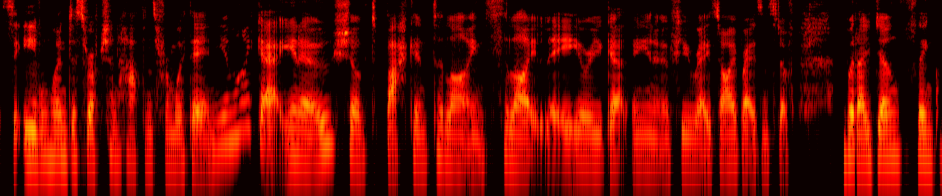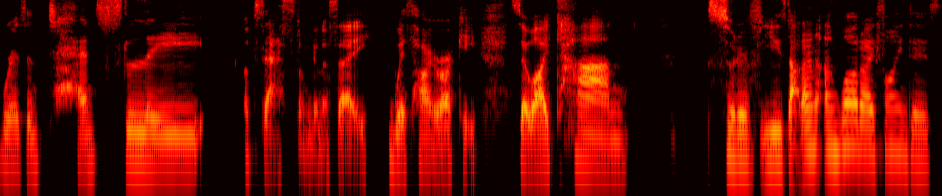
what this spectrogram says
So even when disruption happens from within, you might get, you know, shoved back into line slightly, or you get, you know, a few raised eyebrows and stuff. But I don't think we're as intensely obsessed, I'm going to say, with hierarchy. So I can sort of use that. And, and what I find is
